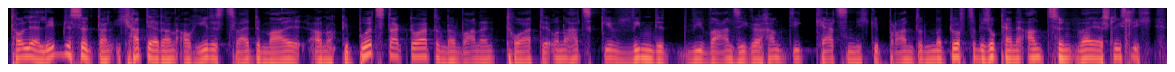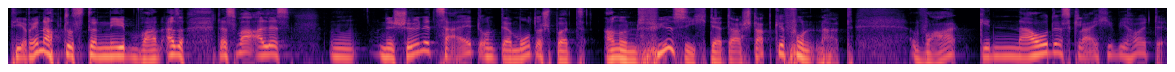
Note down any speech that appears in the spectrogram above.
tolle Erlebnisse und dann, ich hatte ja dann auch jedes zweite Mal auch noch Geburtstag dort und dann war eine Torte und dann hat es gewindet wie wahnsinnig, da haben die Kerzen nicht gebrannt und man durfte sowieso keine anzünden, weil ja schließlich die Rennautos daneben waren. Also das war alles mh, hm, eine schöne Zeit und der Motorsport an und für sich, der da stattgefunden hat, war genau das gleiche wie heute.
